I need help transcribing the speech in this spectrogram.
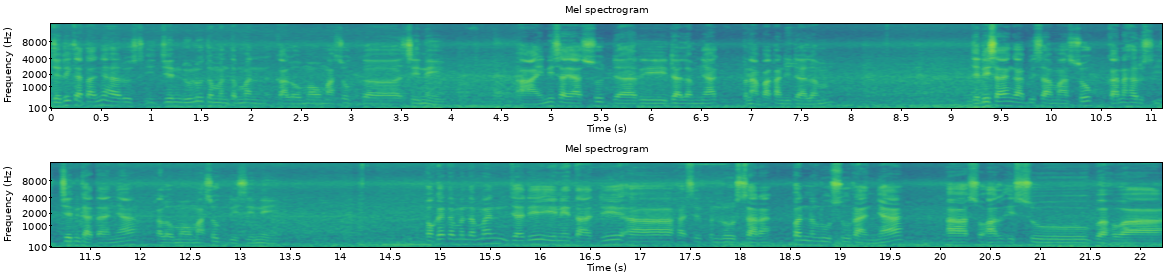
Jadi katanya harus izin dulu teman-teman kalau mau masuk ke sini. Nah ini saya shoot dari dalamnya penampakan di dalam. Jadi saya nggak bisa masuk karena harus izin katanya kalau mau masuk di sini. Oke teman-teman, jadi ini tadi uh, hasil penelusuran penelusurannya uh, soal isu bahwa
